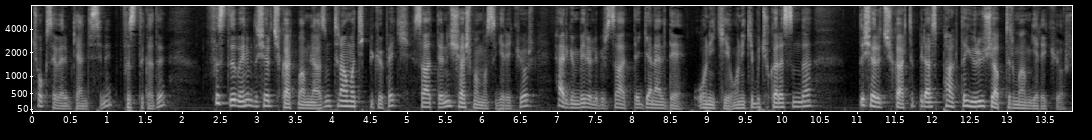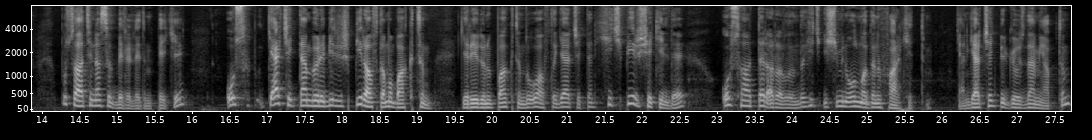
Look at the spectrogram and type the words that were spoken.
çok severim kendisini, fıstık adı. Fıstığı benim dışarı çıkartmam lazım. Travmatik bir köpek, saatlerinin şaşmaması gerekiyor. Her gün belirli bir saatte genelde 12-12.30 arasında dışarı çıkartıp biraz parkta yürüyüş yaptırmam gerekiyor. Bu saati nasıl belirledim peki? O gerçekten böyle bir, bir haftama baktım. Geriye dönüp baktığımda o hafta gerçekten hiçbir şekilde o saatler aralığında hiç işimin olmadığını fark ettim. Yani gerçek bir gözlem yaptım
